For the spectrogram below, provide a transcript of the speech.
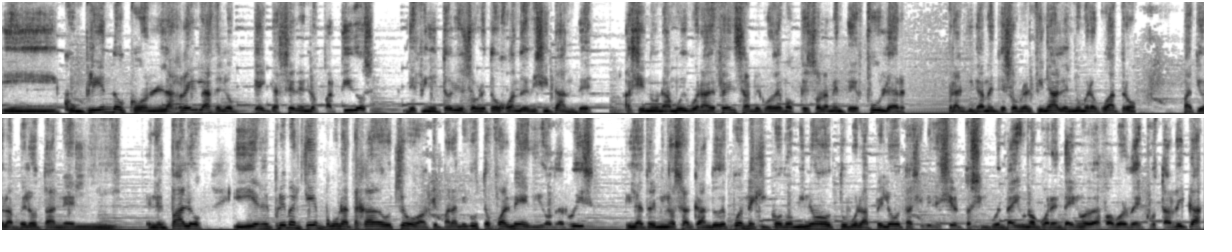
y cumpliendo con las reglas de lo que hay que hacer en los partidos definitorios, sobre todo jugando de visitante, haciendo una muy buena defensa. Recordemos que solamente Fuller prácticamente sobre el final, el número 4, pateó la pelota en el, en el palo y en el primer tiempo una tajada de Ochoa que para mi gusto fue al medio de Ruiz y la terminó sacando. Después México dominó, tuvo la pelota, si bien es cierto 51-49 a favor de Costa Rica,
